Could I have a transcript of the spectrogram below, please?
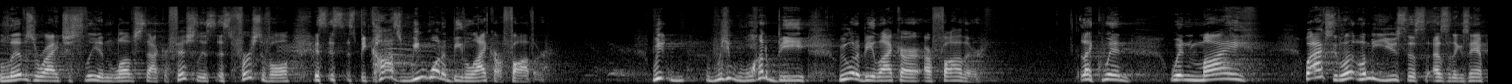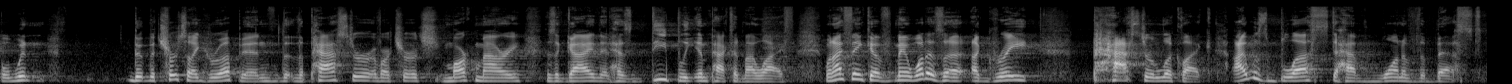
lives righteously and loves sacrificially is, is first of all, it's, it's, it's because we want to be like our Father. We, we want to be, we want to be like our, our father. Like when, when my, well, actually, let, let me use this as an example. When the, the church that I grew up in, the, the pastor of our church, Mark Mowry, is a guy that has deeply impacted my life. When I think of, man, what does a, a great pastor look like? I was blessed to have one of the best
